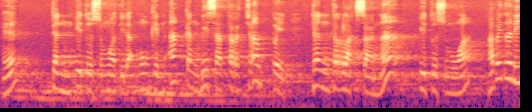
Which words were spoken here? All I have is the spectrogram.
Ya? Dan itu semua tidak mungkin akan bisa tercapai dan terlaksana. Itu semua apa itu tadi?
